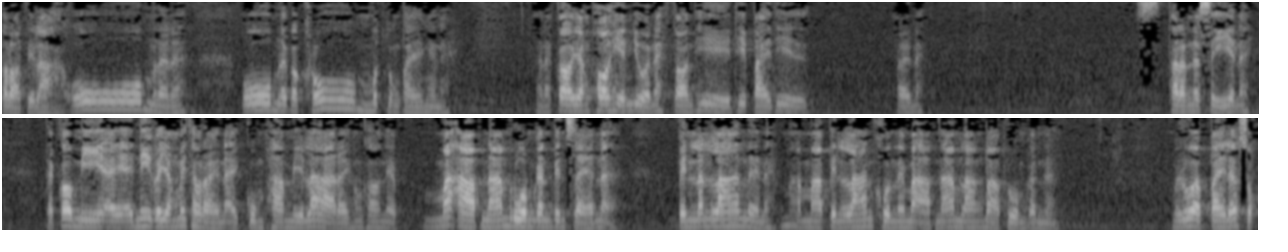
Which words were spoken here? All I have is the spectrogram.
ตลอดเวลา โอ้มเลยนะ โอ้มแล้วก็โครมมุดลงไปอย่างเงี้ยนะนะก็ยังพอเห็นอยู่นะตอนที่ที่ไปที่อะไรนะธารณสีนะ แต่ก็มีไอ้นี่ก็ยังไม่เท่าไหร่นะไอ้กลุ่มพาเมล่าอะไรของเขาเนี่ยมาอาบน้ำรวมกันเป็นแสนน่ะ เป็นล้านๆเลยนะมามาเป็นล้านคนเลยมาอาบน้ำล้างบาปรวมกันนะไม่รู้ว่าไปแล้วสก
